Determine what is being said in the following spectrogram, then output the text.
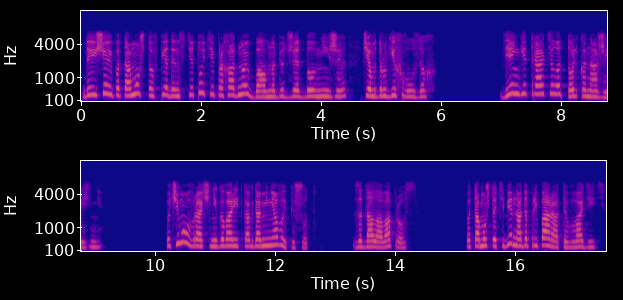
Да еще и потому, что в пединституте проходной балл на бюджет был ниже, чем в других вузах. Деньги тратила только на жизнь. Почему врач не говорит, когда меня выпишут? Задала вопрос. Потому что тебе надо препараты вводить.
